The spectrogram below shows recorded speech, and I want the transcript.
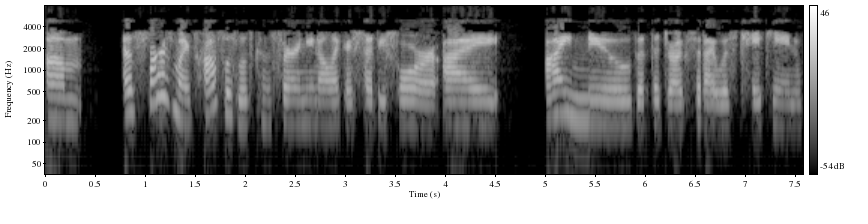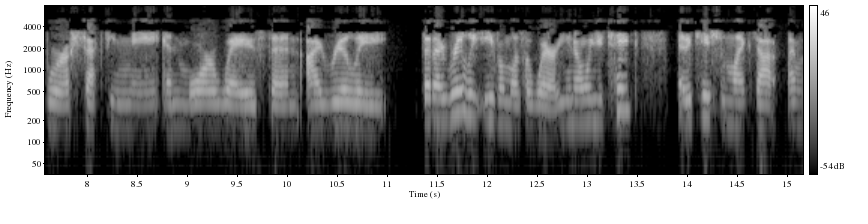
Um, as far as my process was concerned, you know, like I said before, I I knew that the drugs that I was taking were affecting me in more ways than I really that I really even was aware. You know, when you take medication like that, I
